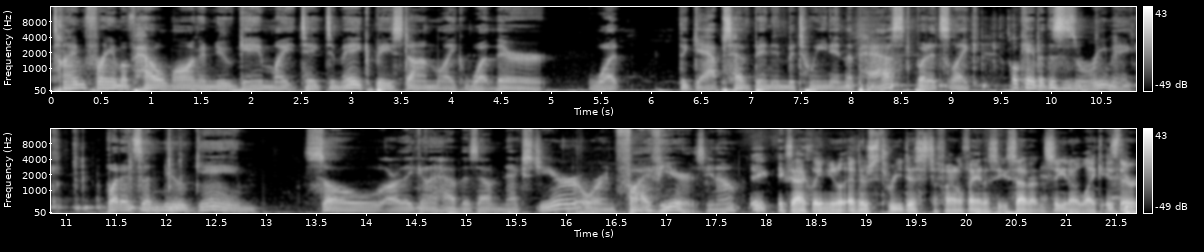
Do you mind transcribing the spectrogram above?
time frame of how long a new game might take to make based on like what their what the gaps have been in between in the past but it's like okay but this is a remake but it's a new game so are they going to have this out next year or in 5 years you know Exactly, and you know, and there's three discs to Final Fantasy Seven. So you know, like, is there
